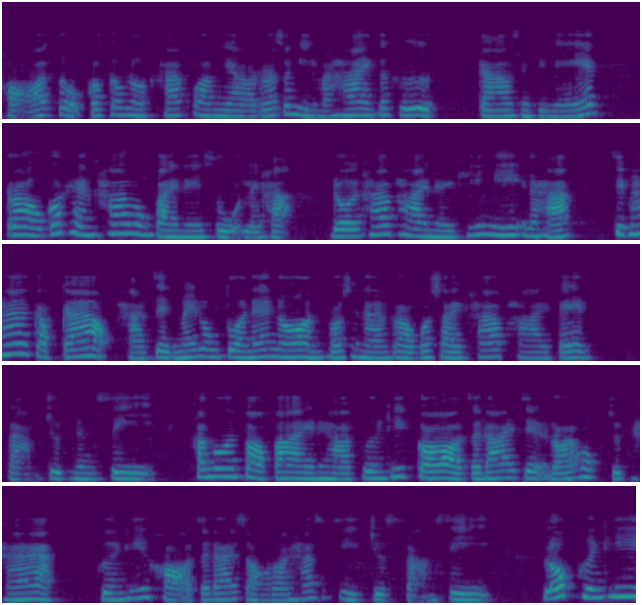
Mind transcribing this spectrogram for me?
ขอโจทย์ก็กำหนดค่าความยาวรัศมีมาให้ก็คือ9เซนติเมตรเราก็แทนค่าลงไปในสูตรเลยค่ะ โดยค่าพายในที่นี้นะคะ 15 กับ 9 หาร 7 ไม่ลงตัวแน่นอน เพราะฉะนั้นเราก็ใช้ค่าพายเป็น 3.14 คำนวณต่อไปนะคะ พื้นที่กอจะได้ 706.5 พื้นที่ขอจะได้ 254.34 ลบพื้นที่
